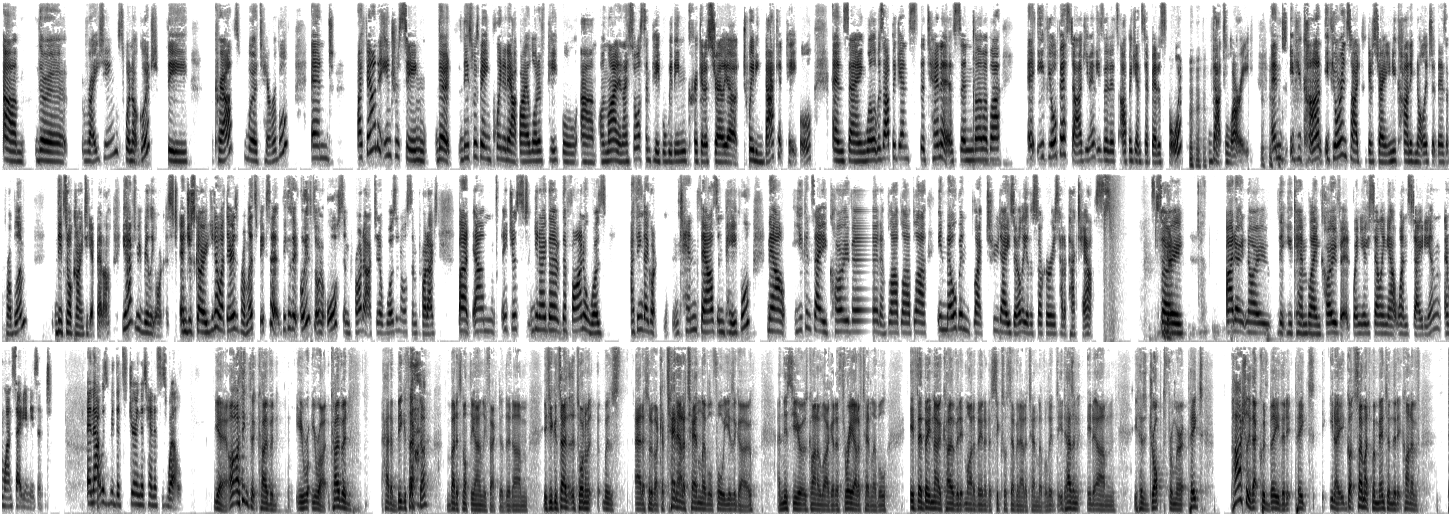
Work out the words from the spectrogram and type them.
um, the ratings were not good. The crowds were terrible. And I found it interesting that this was being pointed out by a lot of people um, online, and I saw some people within Cricket Australia tweeting back at people and saying, "Well, it was up against the tennis and blah blah blah." If your best argument is that it's up against a better sport, that's a worry. and if you can't, if you're inside Cricket Australia and you can't acknowledge that there's a problem, it's not going to get better. You have to be really honest and just go, you know what, there is a problem. Let's fix it because it is an awesome product and it was an awesome product. But um, it just, you know, the the final was, I think they got ten thousand people. Now you can say COVID and blah blah blah. In Melbourne, like two days earlier, the Socceroos had a packed house. So. Yeah. I don't know that you can blame COVID when you're selling out one stadium and one stadium isn't and that was with the during the tennis as well. Yeah, I I think that COVID. You're, you're right. COVID had a big factor, but it's not the only factor. That um, if you could say that the tournament was at a sort of like a ten out of ten level four years ago, and this year it was kind of like at a three out of ten level. If there'd been no COVID, it might have been at a six or seven out of ten level. It it hasn't. It um it has dropped from where it peaked. Partially, that could be that it peaked. You know, it got so much momentum that it kind of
